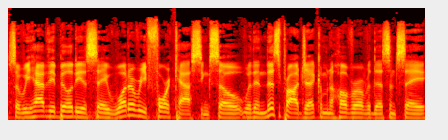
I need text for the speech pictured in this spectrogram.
So we have the ability to say, what are we forecasting? So within this project, I'm going to hover over this and say,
